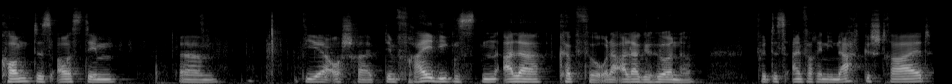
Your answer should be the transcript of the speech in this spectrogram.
kommt es aus dem, ähm, wie er auch schreibt, dem freiliegendsten aller Köpfe oder aller Gehirne. Wird es einfach in die Nacht gestrahlt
